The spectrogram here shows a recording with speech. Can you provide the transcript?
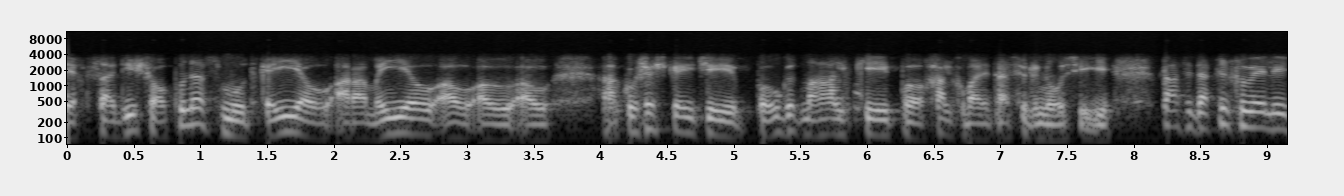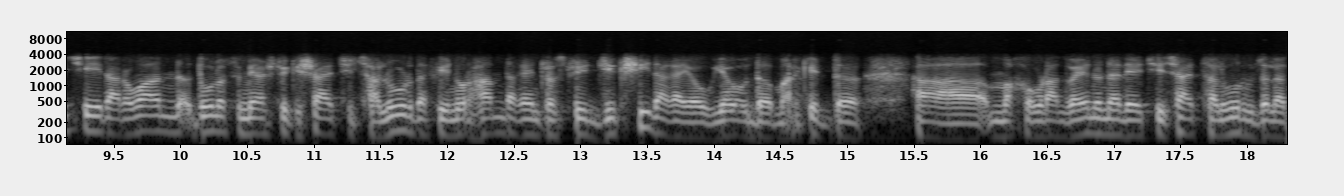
د اقتصادي شوکونه سموث کوي او آرامي او او او کوشش کوي چې په اوږد مهال کې په خلکو باندې تاثیرونه وسیږي تاسو دقیق ویلي چې را روان 12 میاشتو کې شاید چې څلور دفعې نور هم دغه انټرست ریټ جیک شي دغه یو یو د مارکیټ د مخ وړاندوینو نه دی چې شاید څلور ځله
